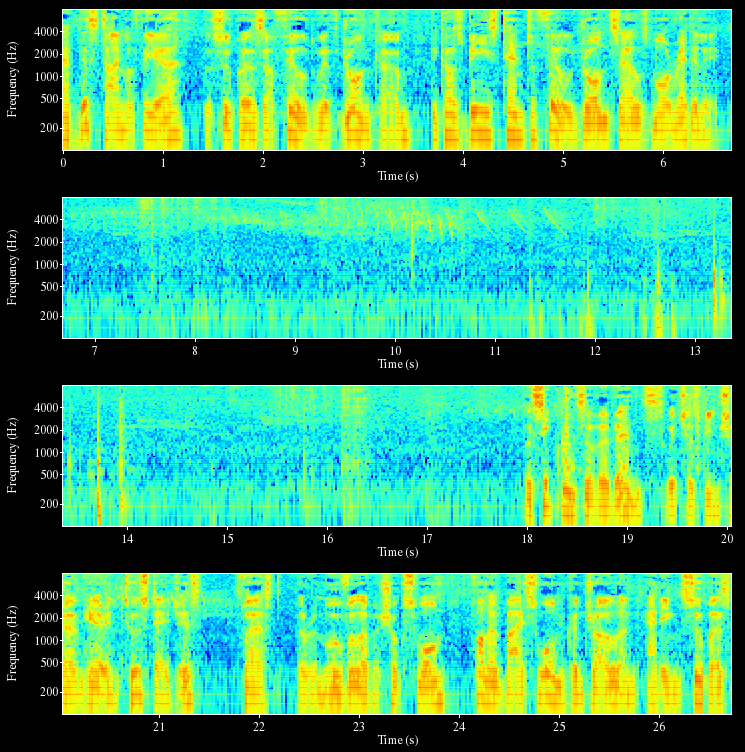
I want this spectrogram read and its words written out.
At this time of the year, the supers are filled with drawn comb because bees tend to fill drawn cells more readily. The sequence of events, which has been shown here in two stages, first the removal of a shook swarm, followed by swarm control and adding supers,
